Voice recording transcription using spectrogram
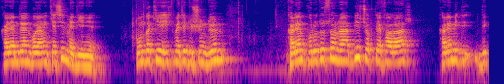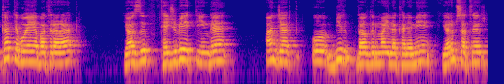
kalemden boyanın kesilmediğini, bundaki hikmeti düşündüm. Kalem kurudu sonra birçok defalar kalemi dikkatle boyaya batırarak yazıp tecrübe ettiğinde ancak o bir daldırmayla kalemi yarım satır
